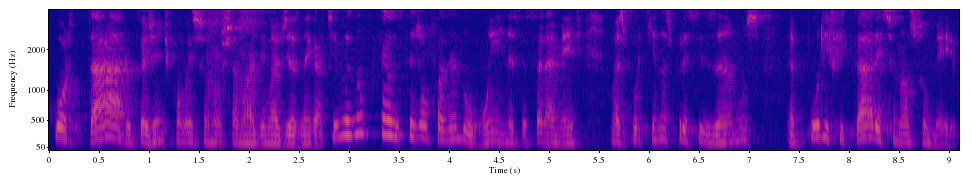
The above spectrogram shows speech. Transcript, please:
cortar o que a gente convencionou chamar de magias negativas, não porque elas estejam fazendo ruim necessariamente, mas porque nós precisamos é, purificar esse nosso meio.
